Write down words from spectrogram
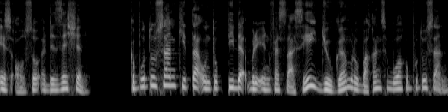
is also a decision. Keputusan kita untuk tidak berinvestasi juga merupakan sebuah keputusan.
